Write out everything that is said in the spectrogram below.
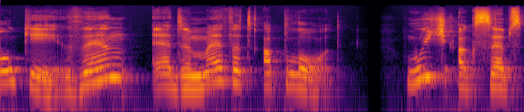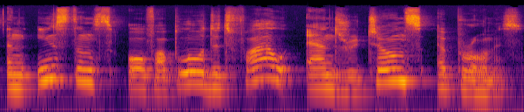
Ok, then add a method upload, which accepts an instance of uploaded file and returns a promise.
